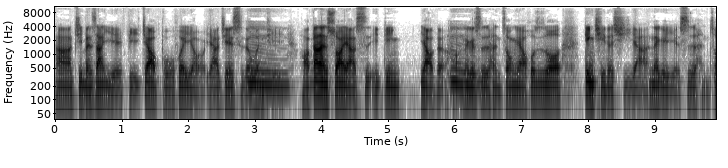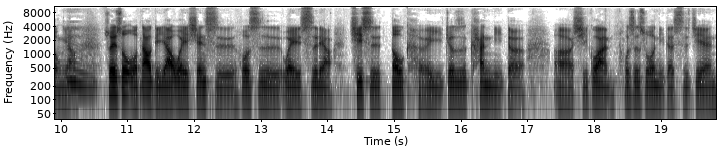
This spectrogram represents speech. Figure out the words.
那基本上也比较不会有牙结石的问题，好，当然刷牙是一定要的，哈，那个是很重要，或是说定期的洗牙，那个也是很重要。所以说我到底要喂鲜食或是喂饲料，其实都可以，就是看你的。呃，习惯或是说你的时间，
